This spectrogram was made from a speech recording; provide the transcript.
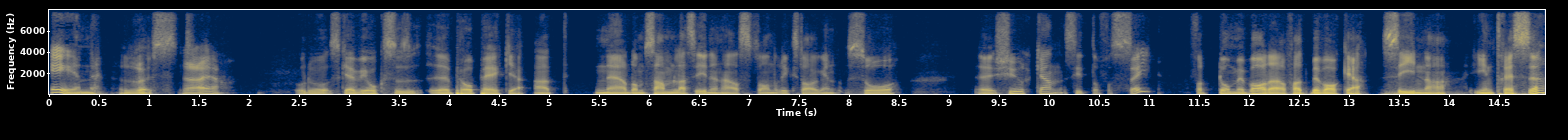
en röst. Ja, ja. Och då ska vi också eh, påpeka att när de samlas i den här ståndriksdagen så eh, kyrkan sitter för sig, för de är bara där för att bevaka sina intresse.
